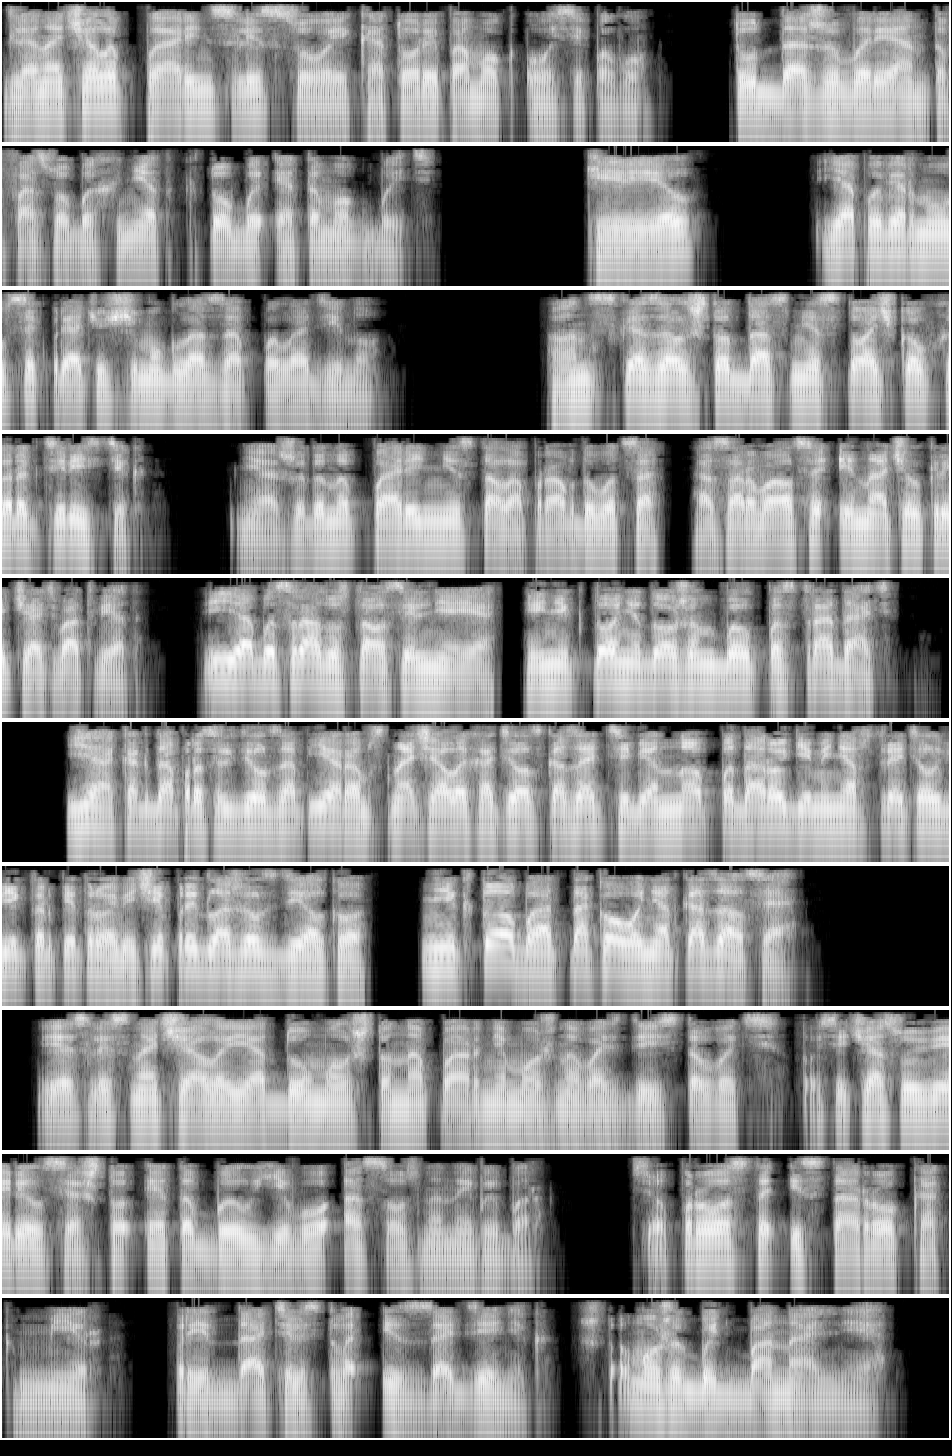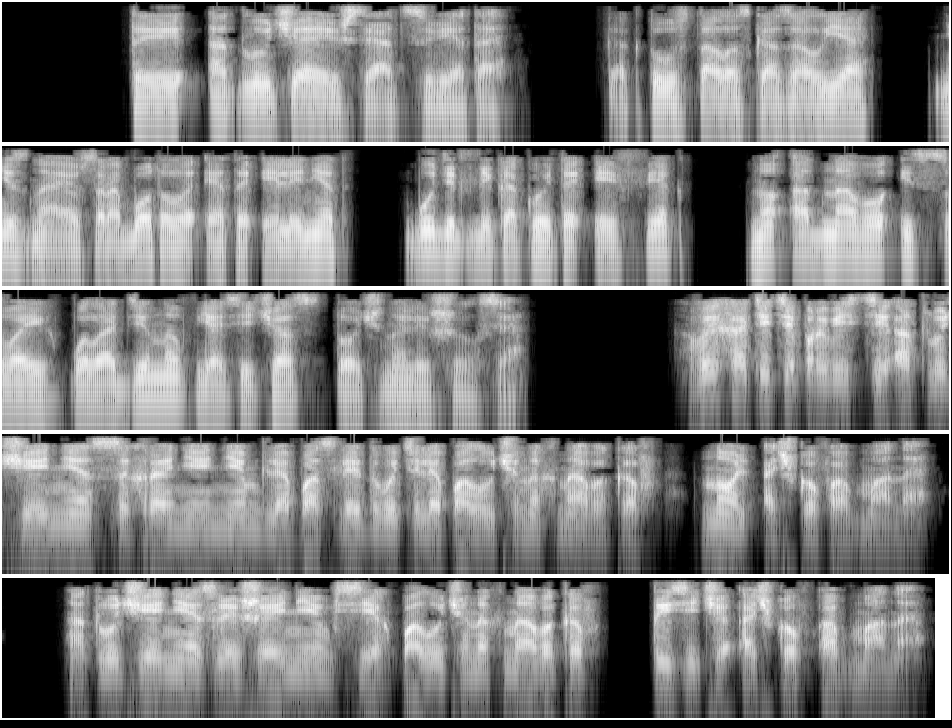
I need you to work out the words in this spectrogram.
Для начала парень с лисой, который помог Осипову. Тут даже вариантов особых нет, кто бы это мог быть. «Кирилл?» Я повернулся к прячущему глаза паладину. «Он сказал, что даст мне сто очков характеристик». Неожиданно парень не стал оправдываться, а сорвался и начал кричать в ответ. «Я бы сразу стал сильнее, и никто не должен был пострадать». Я, когда проследил за Пьером, сначала хотел сказать тебе, но по дороге меня встретил Виктор Петрович и предложил сделку. Никто бы от такого не отказался. Если сначала я думал, что на парня можно воздействовать, то сейчас уверился, что это был его осознанный выбор. Все просто и старо как мир, предательство из-за денег, что может быть банальнее. «Ты отлучаешься от света», — как-то устало сказал я, не знаю, сработало это или нет, будет ли какой-то эффект, но одного из своих паладинов я сейчас точно лишился. Вы хотите провести отлучение с сохранением для последователя полученных навыков, 0 очков обмана. Отлучение с лишением всех полученных навыков, 1000 очков обмана.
